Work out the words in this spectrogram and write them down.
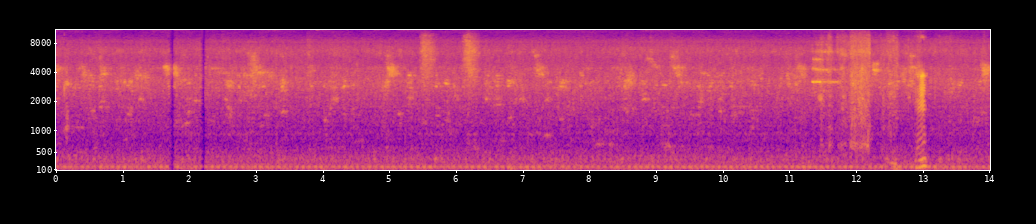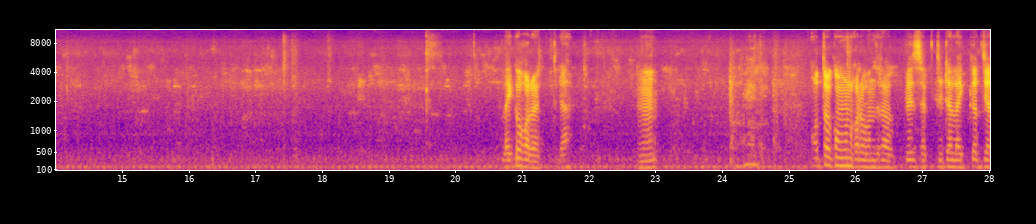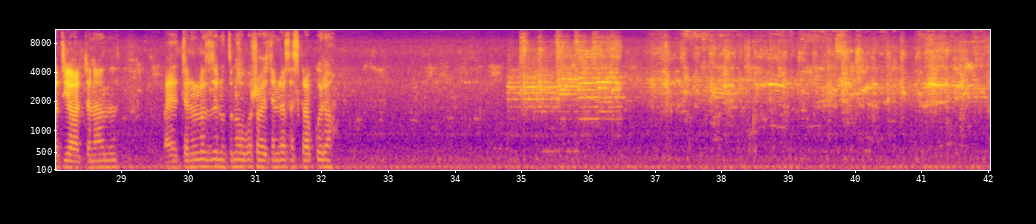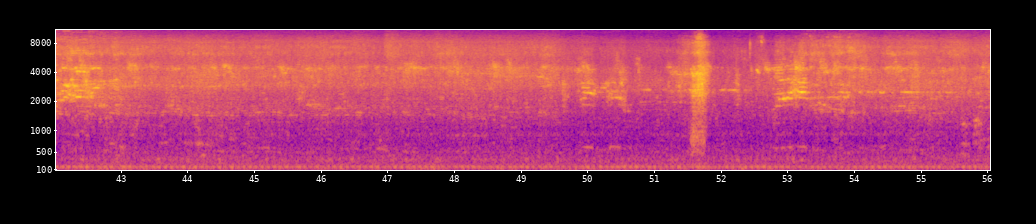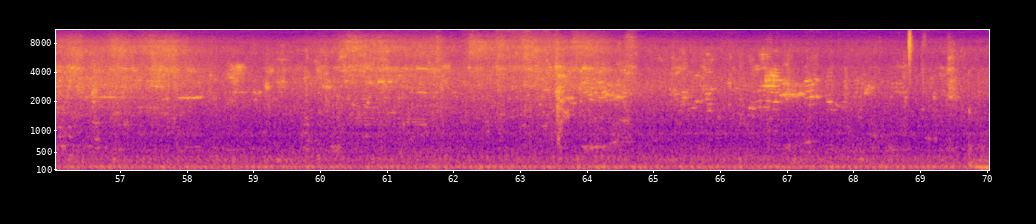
হুম লাইকও করো হুম অত কমন করো বন্ধুরা। প্লিজ একটা লাইক কর জাতীয় আর চ্যানেল চ্যানেল যদি নতুন অবশ্যই চ্যানেলটা সাবস্ক্রাইব করো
